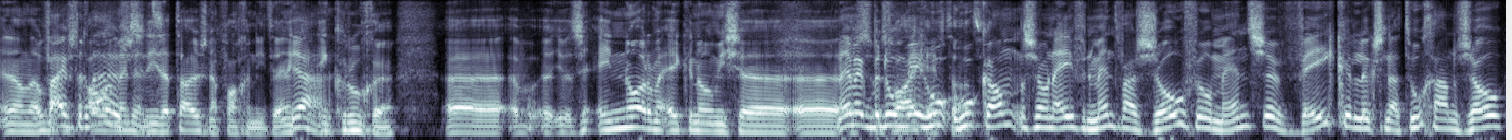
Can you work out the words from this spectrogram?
en dan ook nog eens 50.000. alle mensen die daar thuis naar van genieten. En Ja. in kroegen. Eh, eh, het is een enorme economische. eh, Nee, maar ik bedoel meer, hoe, hoe kan zo'n evenement waar zoveel mensen wekelijks naartoe gaan, zo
